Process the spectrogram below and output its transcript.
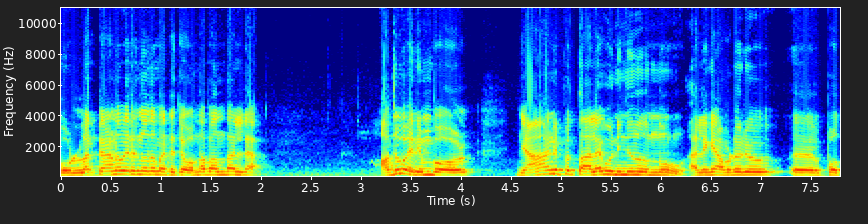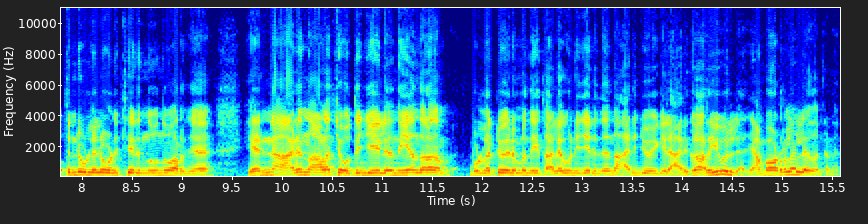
ബുള്ളറ്റാണ് വരുന്നത് മറ്റേ ചുവന്ന പന്തല്ല. അത് വരുമ്പോൾ ഞാനിപ്പോൾ തല കുനിഞ്ഞു നിന്നു അല്ലെങ്കിൽ അവിടെ ഒരു പൊത്തിന്റെ ഉള്ളിൽ ഒളിച്ചിരുന്നു എന്ന് പറഞ്ഞ് എന്നെ ആരും നാളെ ചോദ്യം ചെയ്യില്ല. നീ എന്താ ബുള്ളറ്റ് വരുമ്പോൾ നീ തല കുനിഞ്ഞിരുന്നെന്ന് ആരും ചോദിക്കില്ല. ആർക്കും അറിയില്ല. ഞാൻ ബോർഡറിലല്ലേ നിൽക്കണേ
